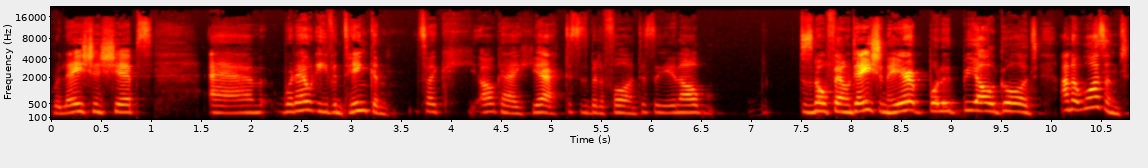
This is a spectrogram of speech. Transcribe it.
relationships um, without even thinking. It's like, okay, yeah, this is a bit of fun. This is, you know, there's no foundation here, but it'd be all good. And it wasn't.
